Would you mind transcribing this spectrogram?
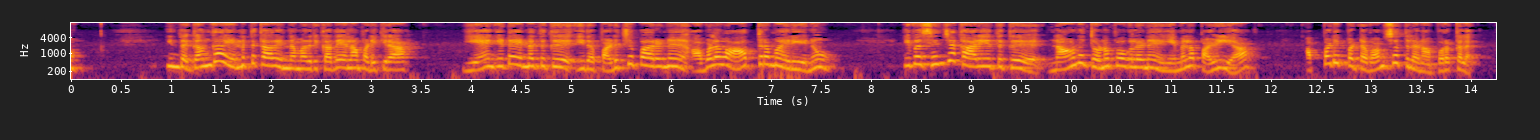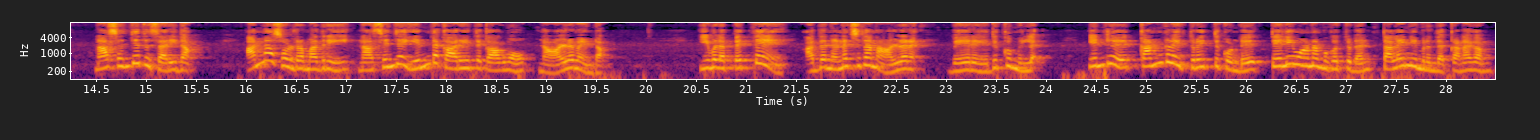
இந்த கங்கா என்னத்துக்காக இந்த மாதிரி கதையெல்லாம் படிக்கிறா? என்கிட்ட என்னத்துக்கு இத படிச்சு பாருன்னு அவ்வளவு ஆத்திரமாயிரியேனோ? இவ செஞ்ச காரியத்துக்கு நானும் துணை போகலன்னு என் மேல பழியா? அப்படிப்பட்ட வம்சத்துல நான் பிறக்கல. நான் செஞ்சது சரிதான். அண்ணா சொல்ற மாதிரி நான் செஞ்ச எந்த காரியத்துக்காகவும் நான் அழ வேண்டாம். இவளை பெத்தேன் அதை நினைச்சுதான் நான் அழறேன். வேற எதுக்கும் இல்லை என்று கண்களை துரைத்து கொண்டு தெளிவான முகத்துடன் தலை நிமிர்ந்த கனகம்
